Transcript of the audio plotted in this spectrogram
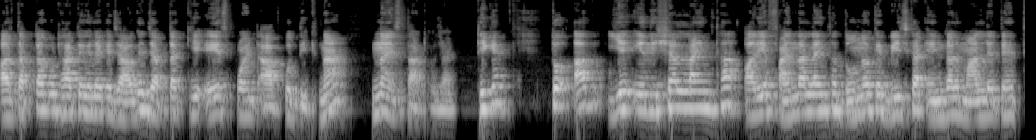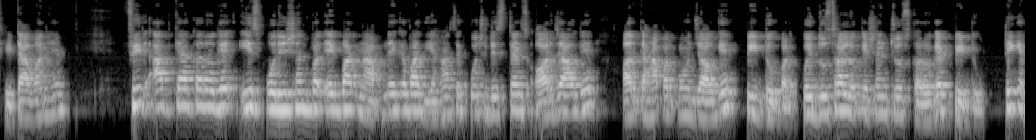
और तब तक उठाते हुए लेकर जाओगे जब तक ये एस पॉइंट आपको दिखना न स्टार्ट हो जाए। ठीक है? तो अब ये इनिशियल लाइन था और ये फाइनल लाइन था। दोनों के बीच का एंगल मान लेते हैं थीटा वन है। फिर आप क्या करोगे? इस पोजीशन पर एक बार नापने के बाद यहाँ से कुछ डिस्टेंस और जाओगे और कहाँ पर पहुँच जाओगे? P2 पर। कोई दूसरा लोकेशन चूज़ करोगे? P2 ठीक है?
